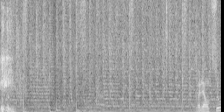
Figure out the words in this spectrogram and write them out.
On va aller en dessous.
